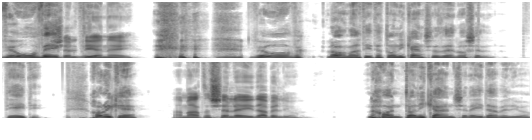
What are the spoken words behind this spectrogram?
והוא ו... של TNA. והוא, ו... לא, אמרתי את הטוני קאן של זה, לא של... תהיה איתי. בכל מקרה, אמרת של A.W. נכון, טוני קאן של A.W.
